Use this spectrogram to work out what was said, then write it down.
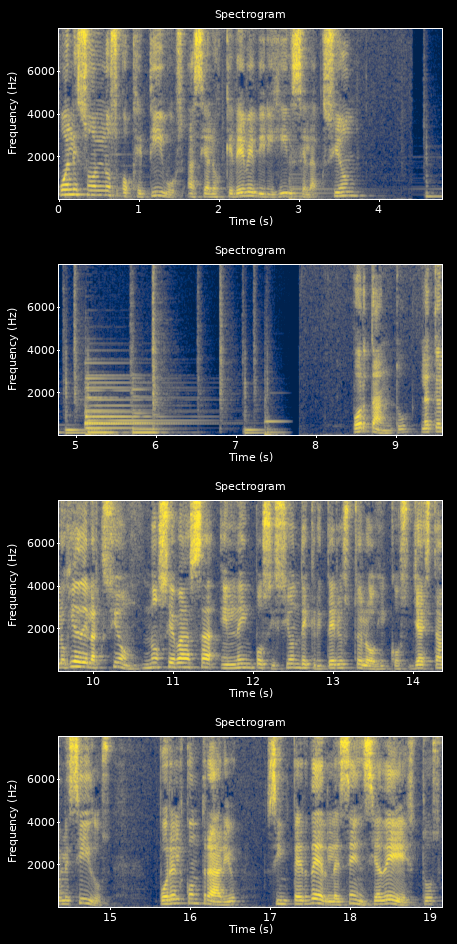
¿Cuáles son los objetivos hacia los que debe dirigirse la acción? Por tanto, la teología de la acción no se basa en la imposición de criterios teológicos ya establecidos. Por el contrario, sin perder la esencia de estos,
